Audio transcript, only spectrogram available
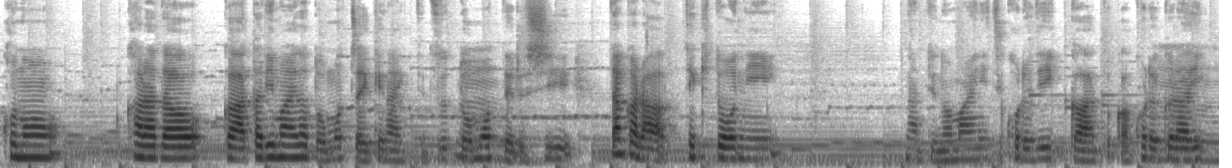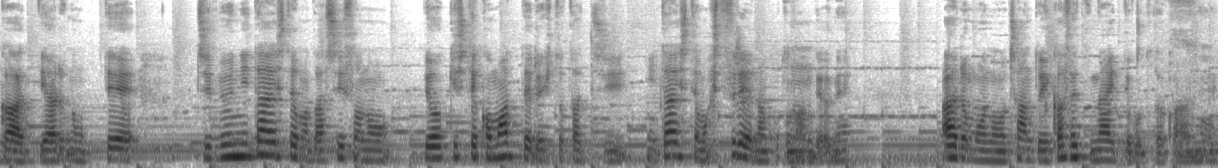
この体が当たり前だと思っちゃいけないってずっと思ってるし、だから適当になんていうの毎日これでいっかとかこれくらいいっかってやるのって自分に対してもだしその病気して困ってる人たちに対しても失礼なことなんだよね、あるものをちゃんと活かせてないってことだからね。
